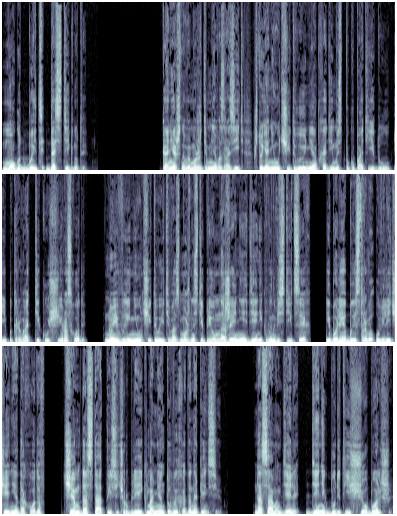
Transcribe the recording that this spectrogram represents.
могут быть достигнуты. Конечно, вы можете мне возразить, что я не учитываю необходимость покупать еду и покрывать текущие расходы, но и вы не учитываете возможности приумножения денег в инвестициях и более быстрого увеличения доходов, чем до 100 тысяч рублей к моменту выхода на пенсию. На самом деле денег будет еще больше.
